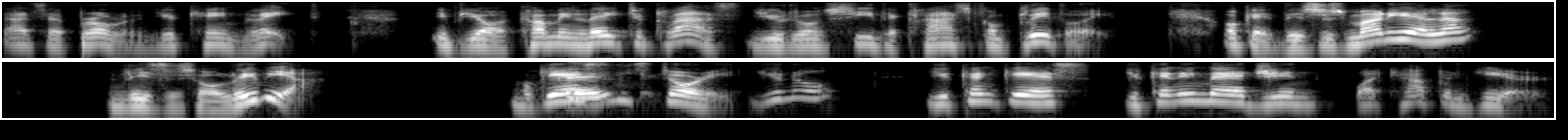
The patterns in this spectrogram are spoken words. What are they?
That's a problem. You came late. If you are coming late to class, you don't see the class completely. Okay, this is Mariela. This is Olivia. Guess Okay. the story. You know, you can guess, you can imagine what happened here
